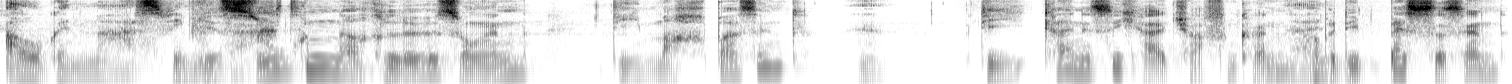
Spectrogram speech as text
Augenmaß, wie man Wir sagt. suchen nach Lösungen, die machbar sind, ja. die keine Sicherheit schaffen können, Nein. aber die besser sind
